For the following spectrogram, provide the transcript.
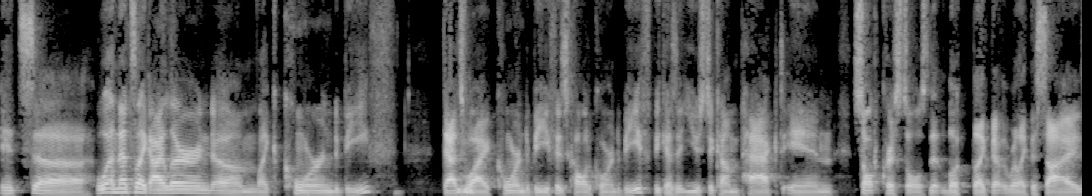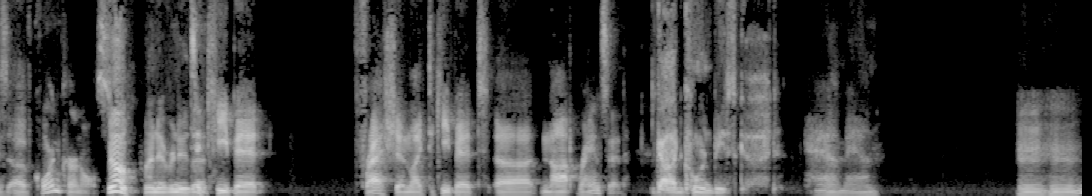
It's uh well, and that's like I learned um like corned beef. That's Mm. why corned beef is called corned beef because it used to come packed in salt crystals that looked like that were like the size of corn kernels No, I never knew that. to keep it fresh and like to keep it uh not rancid. God, corned beef's good. Yeah, man. Mm-hmm.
